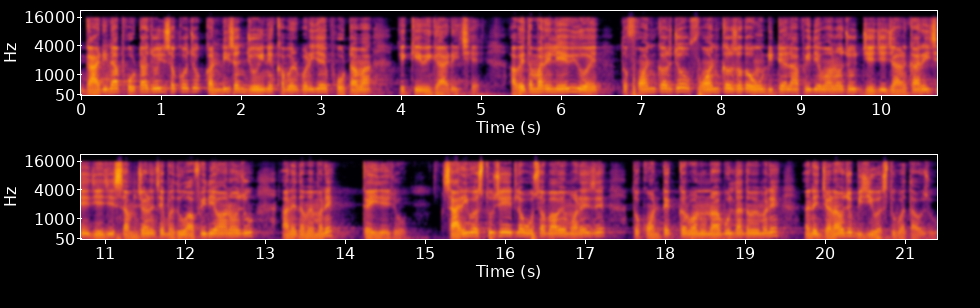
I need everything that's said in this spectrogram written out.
ગાડીના ફોટા જોઈ શકો છો. કન્ડિશન જોઈને ખબર પડી જાય ફોટામાં કે કેવી ગાડી છે. હવે તમારે લેવી હોય તો ફોન કરજો. ફોન કરશો તો હું ડિટેલ આપી દેવાનો છું. જે જે જાણકારી છે, જે જે સમજણ છે બધું આપી દેવાનો છું અને તમે મને કહી દેજો. સારી વસ્તુ છે એટલા ઓછા ભાવે મળે છે, તો કોન્ટેક કરવાનું ના ભૂલતા તમે મને અને જણાવજો બીજી વસ્તુ બતાવજો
